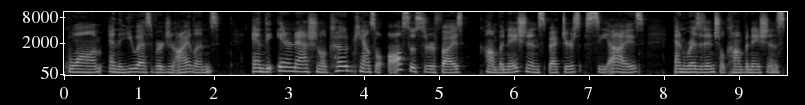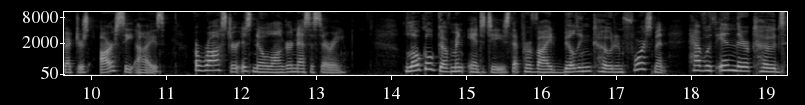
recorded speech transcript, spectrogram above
Guam, and the U.S. Virgin Islands, and the International Code Council also certifies combination inspectors, CIs, and residential combination inspectors, RCIs, a roster is no longer necessary. Local government entities that provide building code enforcement have within their codes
